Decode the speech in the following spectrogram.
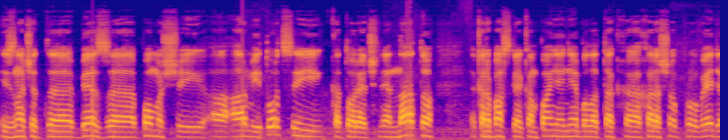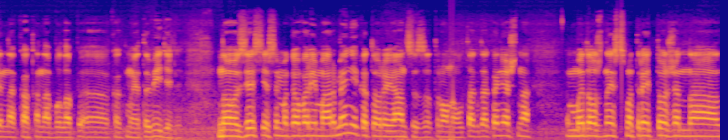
И, значит, э, без э, помощи а, армии Турции, которая член НАТО, Карабахская кампания не была так э, хорошо проведена, как она была, как мы это видели. Но здесь, если мы говорим о Армении, которую Ансис затронул, тогда, конечно, мы должны смотреть тоже на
